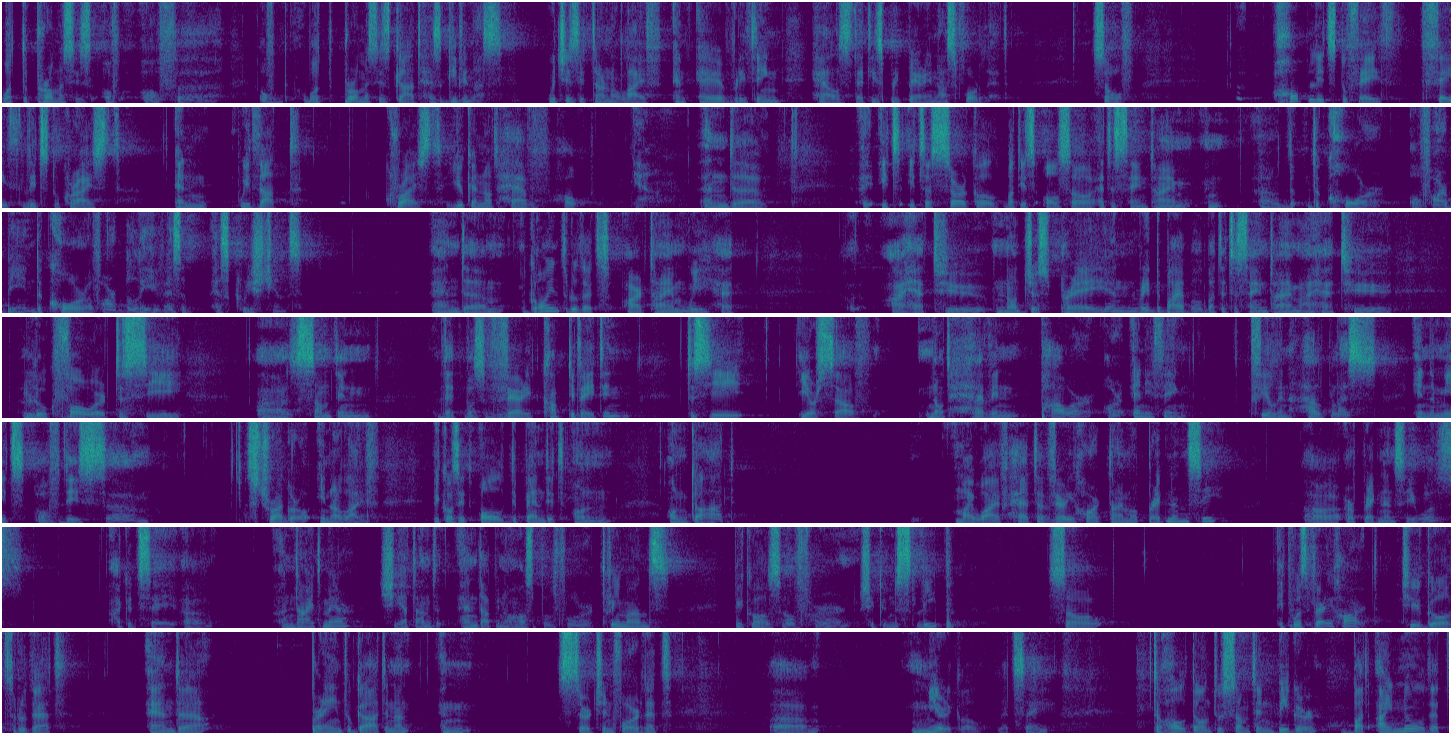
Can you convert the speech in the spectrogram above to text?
what the promises of, of, uh, of what promises God has given us, which is eternal life and everything else that is preparing us for that. So hope leads to faith, faith leads to Christ, and without Christ, you cannot have hope. Yeah. And uh, it's, it's a circle, but it's also at the same time mm, uh, the, the core of our being, the core of our belief as, a, as Christians. And um, going through that hard time, we had I had to not just pray and read the Bible, but at the same time, I had to look forward to see uh, something that was very captivating to see yourself not having power or anything, feeling helpless in the midst of this um, struggle in our life, because it all depended on, on God my wife had a very hard time of pregnancy. Uh, her pregnancy was, I could say, uh, a nightmare. She had to end- up in a hospital for three months because of her, she couldn't sleep. So it was very hard to go through that and uh, praying to God and, and searching for that um, miracle, let's say, to hold on to something bigger. But I knew that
